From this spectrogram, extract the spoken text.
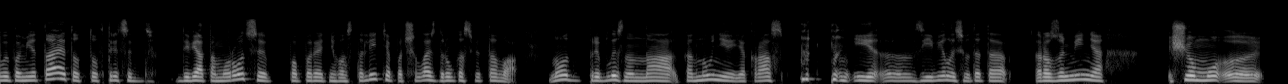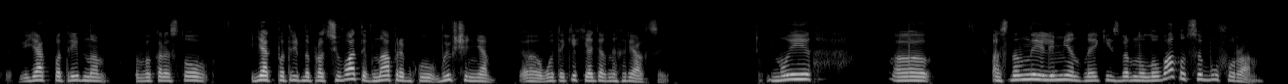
ви пам'ятаєте, то в 39-му році попереднього століття почалась Друга світова. Ну, приблизно на кануні якраз і е, з'явилось це розуміння, що е, як потрібно використов... як потрібно працювати в напрямку вивчення е, таких ядерних реакцій. Ну і основний елемент, на який звернули увагу, це був уран.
